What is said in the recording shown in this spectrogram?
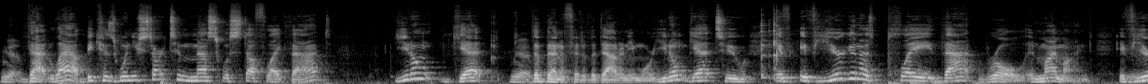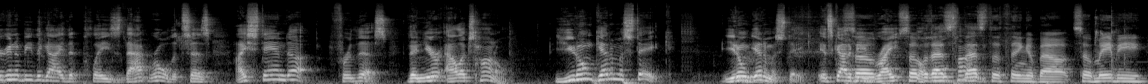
Yeah. that lab? Because when you start to mess with stuff like that, you don't get Yeah. the benefit of the doubt anymore. You don't get to if if you're gonna play that role in my mind, if mm. you're gonna be the guy that plays that role that says I stand up for this, then you're Alex Honnold. You don't get a mistake. You don't mm. get a mistake. It's got to be right So, the but that's that's the thing about. So maybe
